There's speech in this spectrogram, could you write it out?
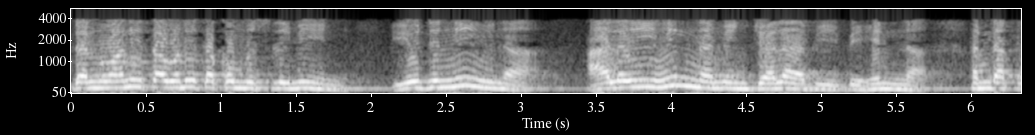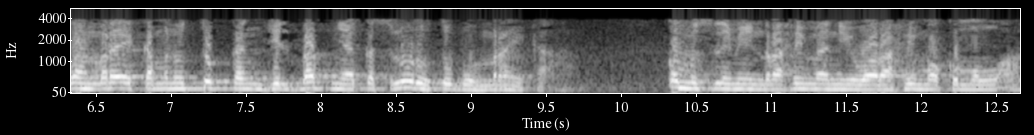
dan wanita-wanita kaum muslimin yudnina alaihinna min jalabi bihinna hendaklah mereka menutupkan jilbabnya ke seluruh tubuh mereka. Kaum muslimin rahimani wa rahimakumullah.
